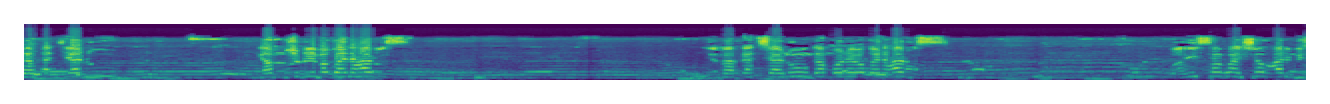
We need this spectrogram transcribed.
na kati ya nu gambono ya bwana harusi ya makati ya nu gambono ya bwana harusi walisaba shau harbi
